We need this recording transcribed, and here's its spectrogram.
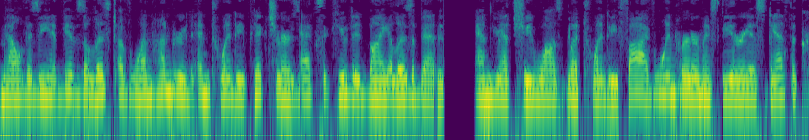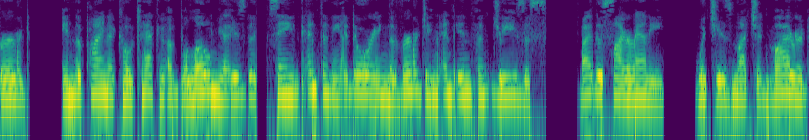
Malvasia gives a list of 120 pictures executed by Elizabeth, and yet she was but 25 when her mysterious death occurred. In the Pinacoteca of Bologna is the Saint Anthony adoring the Virgin and Infant Jesus, by the Sirani, which is much admired.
